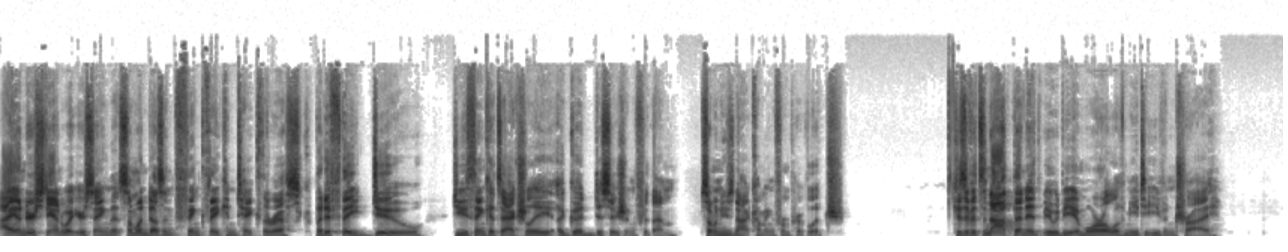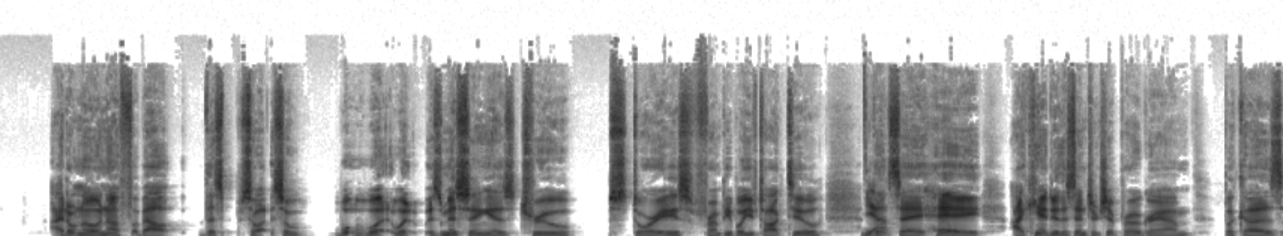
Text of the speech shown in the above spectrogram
I understand what you're saying that someone doesn't think they can take the risk, but if they do, do you think it's actually a good decision for them? Someone who's not coming from privilege. Because if it's not, then it, it would be immoral of me to even try. I don't know enough about this. So, so what what what is missing is true stories from people you've talked to yeah. that say, "Hey, I can't do this internship program because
